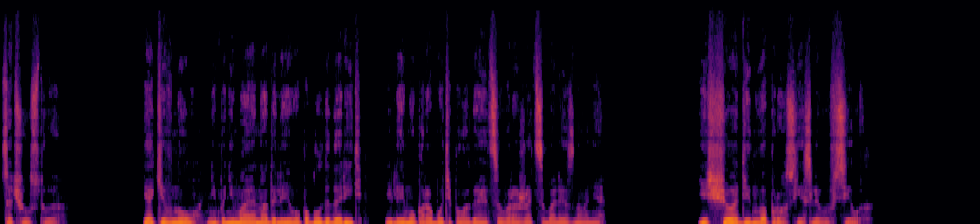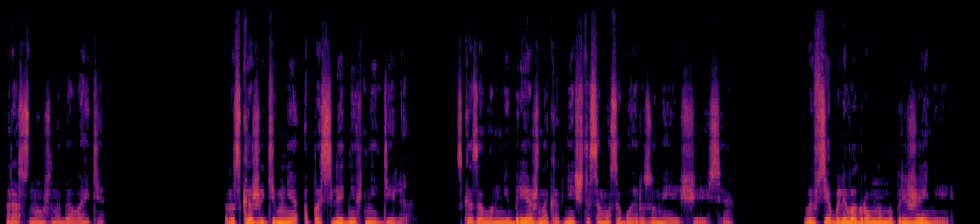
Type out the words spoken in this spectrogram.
Сочувствую. Я кивнул, не понимая, надо ли его поблагодарить или ему по работе полагается выражать соболезнования. Еще один вопрос, если вы в силах. Раз нужно, давайте. Расскажите мне о последних неделях, сказал он небрежно, как нечто само собой разумеющееся. Вы все были в огромном напряжении.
